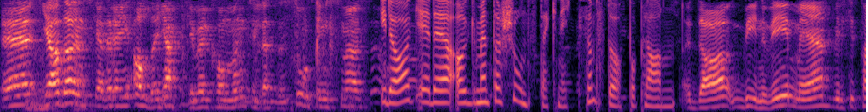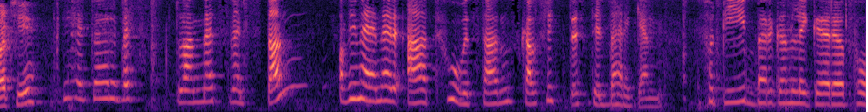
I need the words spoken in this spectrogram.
Eh, ja, Da ønsker jeg dere alle hjertelig velkommen til dette stortingsmøtet. I dag er det argumentasjonsteknikk som står på planen. Da begynner vi med hvilket parti? Vi heter Vestlandets velstand. Og vi mener at hovedstaden skal flyttes til Bergen. Fordi Bergen ligger på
